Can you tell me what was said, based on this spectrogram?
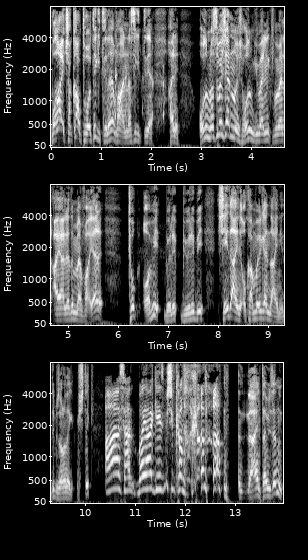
Vay çakal tuvalete gittin ha falan nasıl gittin ya. Hani oğlum nasıl becerdin o işi? Oğlum güvenlik falan ayarladım ben falan. Yani çok abi böyle böyle bir şey de aynı Okan Bölgen de aynıydı biz ona da gitmiştik. Aa sen bayağı gezmişsin kanal kanal. Hayır tabii canım.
